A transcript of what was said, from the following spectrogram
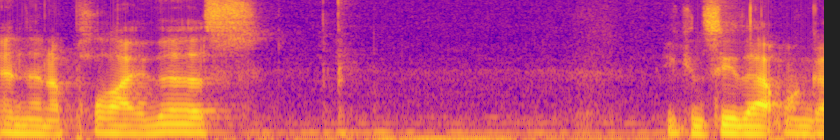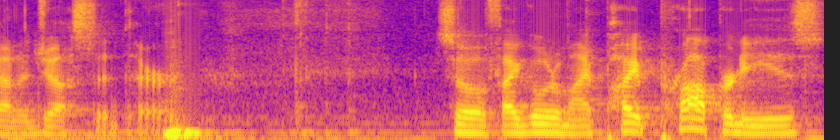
and then apply this, you can see that one got adjusted there. So if I go to my pipe properties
